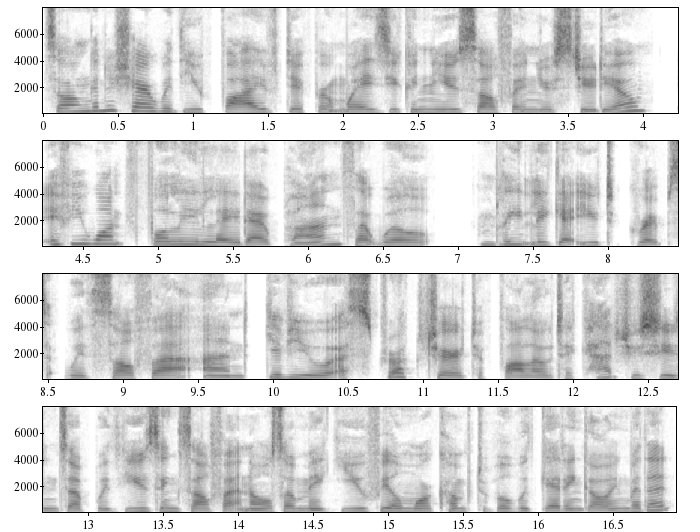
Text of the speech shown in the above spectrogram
So, I'm going to share with you five different ways you can use Solfa in your studio. If you want fully laid out plans that will completely get you to grips with Solfa and give you a structure to follow to catch your students up with using Solfa and also make you feel more comfortable with getting going with it,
